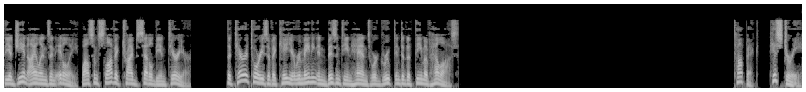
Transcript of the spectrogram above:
the Aegean islands and Italy, while some Slavic tribes settled the interior. The territories of Achaia remaining in Byzantine hands were grouped into the theme of Hellas. History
